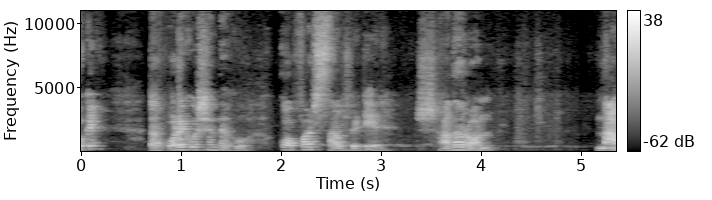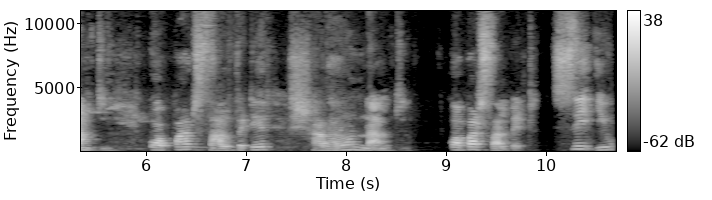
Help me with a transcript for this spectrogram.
ওকে তারপরে কোশ্চেন দেখো কপার সালফেটের সাধারণ নাম কি? কপার সালফেটের সাধারণ নাম কি? Copper sulphate C U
